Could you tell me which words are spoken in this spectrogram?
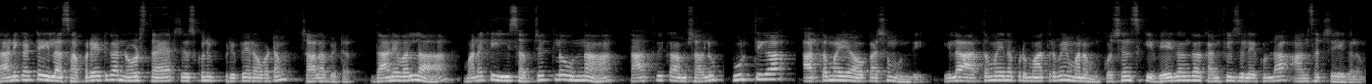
దానికంటే ఇలా సపరేట్గా నోట్స్ తయారు చేసుకుని ప్రిపేర్ అవ్వటం చాలా బెటర్ దానివల్ల మనకి ఈ సబ్జెక్ట్లో ఉన్న తాత్విక అంశాలు పూర్తిగా అర్థమయ్యే అవకాశం ఉంది. ఇలా అర్థమైనప్పుడు మాత్రమే మనం క్వశ్చన్స్కి వేగంగా కన్ఫ్యూజ్ లేకుండా ఆన్సర్ చేయగలం.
